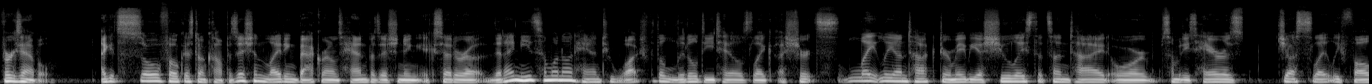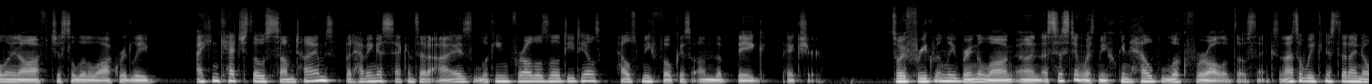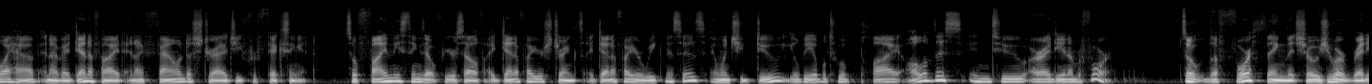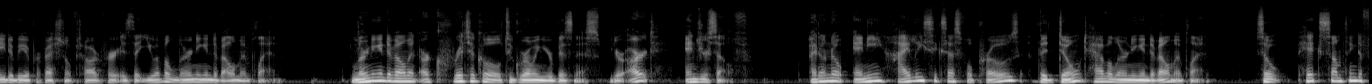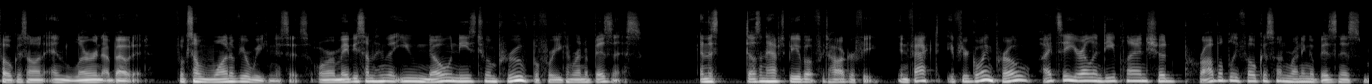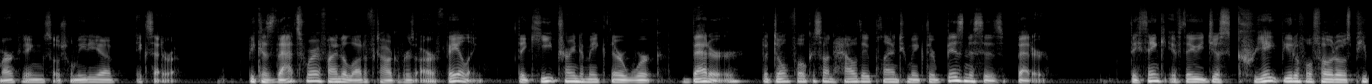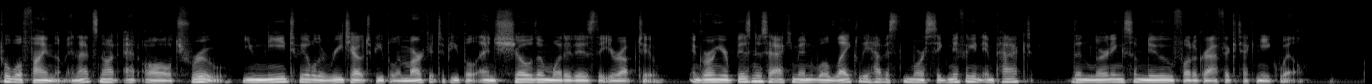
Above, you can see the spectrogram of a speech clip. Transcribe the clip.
For example, I get so focused on composition, lighting, backgrounds, hand positioning, etc., that I need someone on hand to watch for the little details like a shirt slightly untucked or maybe a shoelace that's untied or somebody's hair is just slightly fallen off just a little awkwardly. I can catch those sometimes, but having a second set of eyes looking for all those little details helps me focus on the big picture. So I frequently bring along an assistant with me who can help look for all of those things. And that's a weakness that I know I have and I've identified and I found a strategy for fixing it. So find these things out for yourself, identify your strengths, identify your weaknesses, and once you do, you'll be able to apply all of this into our idea number 4. So the fourth thing that shows you are ready to be a professional photographer is that you have a learning and development plan. Learning and development are critical to growing your business, your art, and yourself. I don't know any highly successful pros that don't have a learning and development plan. So pick something to focus on and learn about it. Focus on one of your weaknesses, or maybe something that you know needs to improve before you can run a business. And this doesn't have to be about photography. In fact, if you're going pro, I'd say your L&D plan should probably focus on running a business, marketing, social media, etc. Because that's where I find a lot of photographers are failing. They keep trying to make their work better, but don't focus on how they plan to make their businesses better. They think if they just create beautiful photos, people will find them. And that's not at all true. You need to be able to reach out to people and market to people and show them what it is that you're up to. And growing your business acumen will likely have a more significant impact than learning some new photographic technique will.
